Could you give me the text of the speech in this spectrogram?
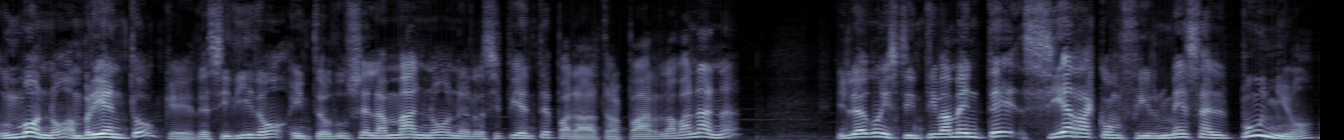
un mono hambriento que decidido introduce la mano en el recipiente para atrapar la banana y luego instintivamente cierra con firmeza el puño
